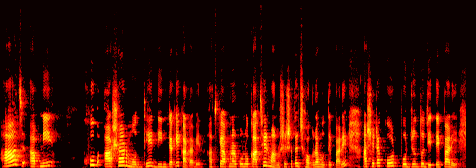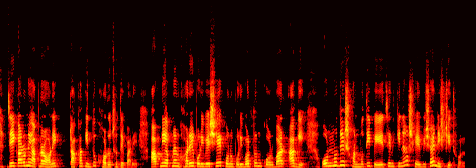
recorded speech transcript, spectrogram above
আজ আপনি খুব আশার মধ্যে দিনটাকে কাটাবেন। আজকে আপনার কোনো কাছের মানুষের সাথে ঝগড়া হতে পারে আর সেটা কোর্ট পর্যন্ত যেতে পারে। যে কারণে আপনার অনেক টাকা কিন্তু খরচ হতে পারে। আপনি আপনার ঘরের পরিবেশে কোনো পরিবর্তন করবার আগে অন্যদের সম্মতি পেয়েছেন কিনা সে বিষয়ে নিশ্চিত হন।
